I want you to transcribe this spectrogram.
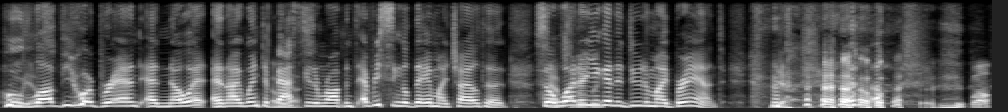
who Oh, yes. love your brand and know it. And I went to Oh, Baskin yes. and Robbins every single day of my childhood. So what are you going to do to my brand? Yeah. Well,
